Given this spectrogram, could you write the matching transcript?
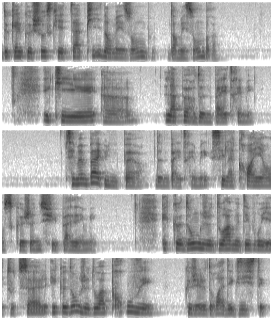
de quelque chose qui est tapis dans mes ombres, dans mes ombres et qui est euh, la peur de ne pas être aimé. C'est même pas une peur de ne pas être aimé, c'est la croyance que je ne suis pas aimée et que donc je dois me débrouiller toute seule et que donc je dois prouver que j'ai le droit d'exister,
